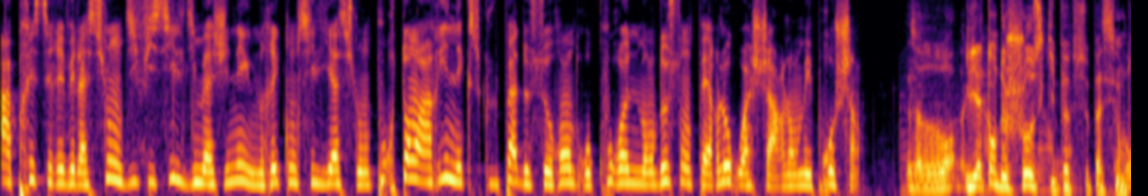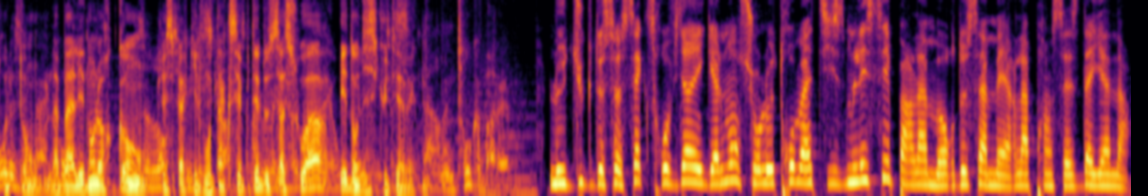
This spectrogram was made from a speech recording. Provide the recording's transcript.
Après ces révélations, difficile d'imaginer une réconciliation. Pourtant, Harry n'exclut pas de se rendre au couronnement de son père, le roi Charles, en mai prochain. Il y a tant de choses qui peuvent se passer entre temps. La balle est dans leur camp. J'espère qu'ils vont accepter de s'asseoir et d'en discuter avec moi. Le duc de Sussex revient également sur le traumatisme laissé par la mort de sa mère, la princesse Diana.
